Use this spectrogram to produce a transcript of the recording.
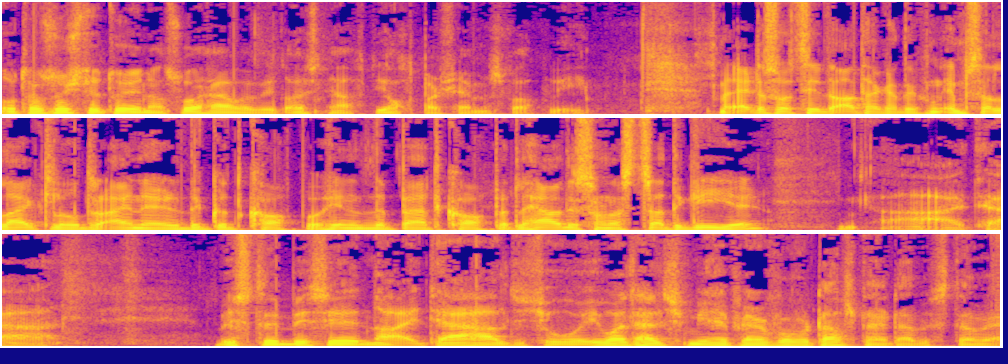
Och ta så sist tog innan så har vi ett haft hjälparskämsfolk vi. Mm Men er det så at tid att attacka det kommer imsa like loader en er the good cop och hinner the bad cop eller har du sånne strategier? Nei, Ja, er... Hvis du visst nei, det er alltid så. jeg var helst mye mer för att fortalt det där visst det väl.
